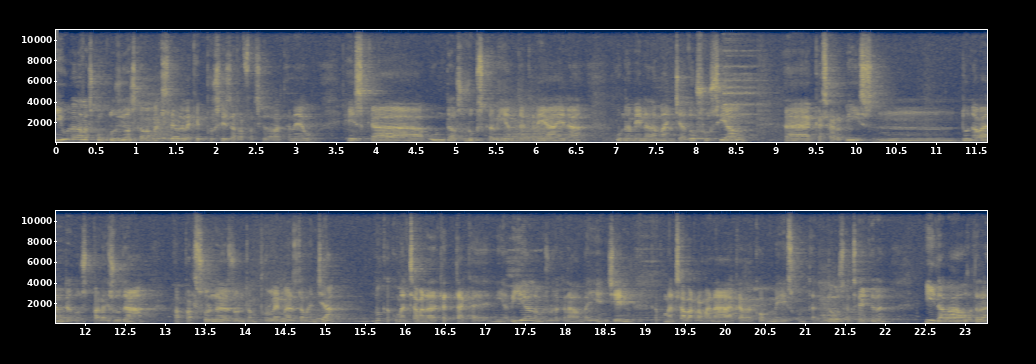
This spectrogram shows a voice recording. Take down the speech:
I una de les conclusions que vam extreure d'aquest procés de reflexió de l'Ateneu és que un dels grups que havíem de crear era una mena de menjador social eh, que servís mm, d'una banda doncs, per ajudar a persones doncs, amb problemes de menjar, no? que començaven a detectar que n'hi havia, a la mesura que anàvem veient gent que començava a remenar cada cop més contenidors, etc. I de l'altra,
